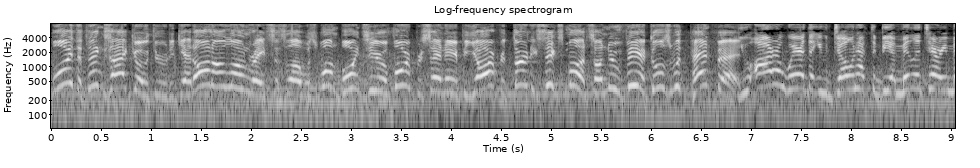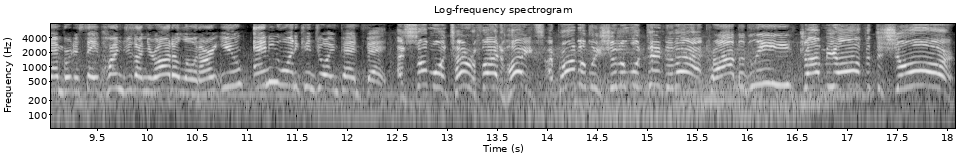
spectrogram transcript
Boy, the things I go through to get auto loan rates as low as 1.04% APR for 36 months on new vehicles with PenFed. You are aware that you don't have to be a military member to save hundreds on your auto loan, aren't you? Anyone can join PenFed. As someone terrified of heights, I probably should have looked into that. Probably. Drop me off shore.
